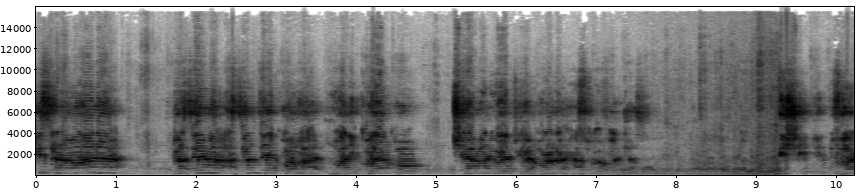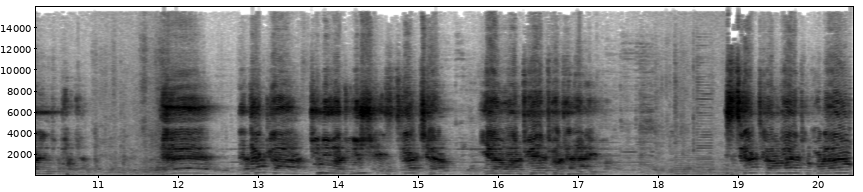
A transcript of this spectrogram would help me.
kisa na maana tunasema asante kwa mwaliko yako chairman wetu ya Morana Council of Elders. Ishi indufani ndupata. Eh, nataka tuniwajulishe structure ya watu wetu wa Tanariva, Structure ambayo tuko nayo,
